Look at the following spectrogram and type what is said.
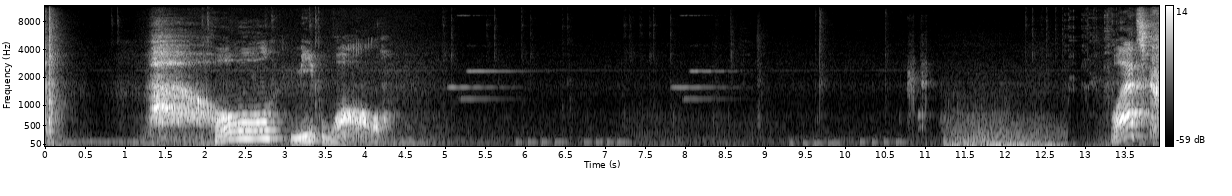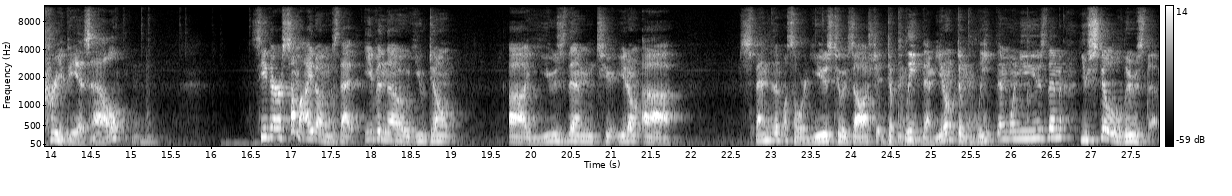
Hole meat wall. Well, that's creepy as hell. See, there are some items that even though you don't uh, use them to, you don't uh, spend them. What's the word? Use to exhaustion. Deplete them. You don't deplete them when you use them. You still lose them.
